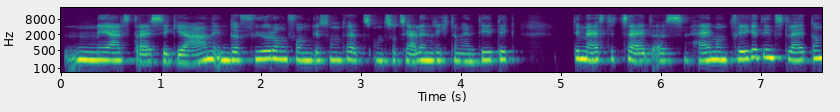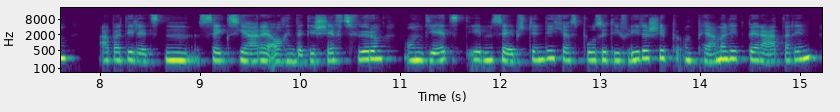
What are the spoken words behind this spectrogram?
mehr als 30 Jahren in der Führung von Gesundheits- und Sozialeinrichtungen tätig, die meiste Zeit als Heim- und Pflegedienstleitung, aber die letzten sechs Jahre auch in der Geschäftsführung und jetzt eben selbstständig als Positive Leadership und Permalit-Beraterin,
